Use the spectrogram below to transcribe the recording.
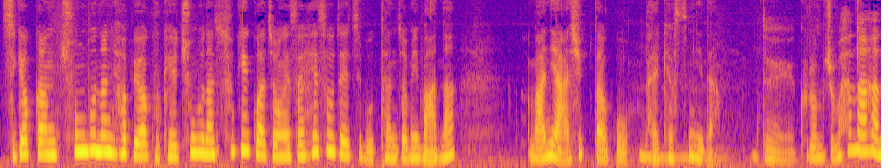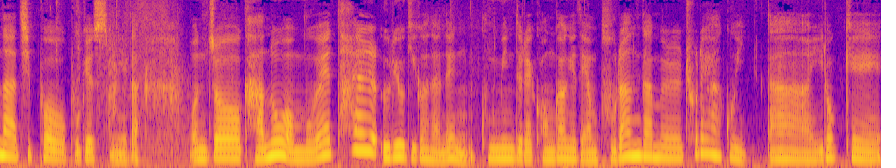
직역 간 충분한 협의와 국회의 충분한 수기 과정에서 해소되지 못한 점이 많아 많이 아쉽다고 음. 밝혔습니다. 네, 그럼 좀 하나하나 짚어보겠습니다. 먼저 간호 업무의 탈의료기관화는 국민들의 건강에 대한 불안감을 초래하고 있다. 이렇게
